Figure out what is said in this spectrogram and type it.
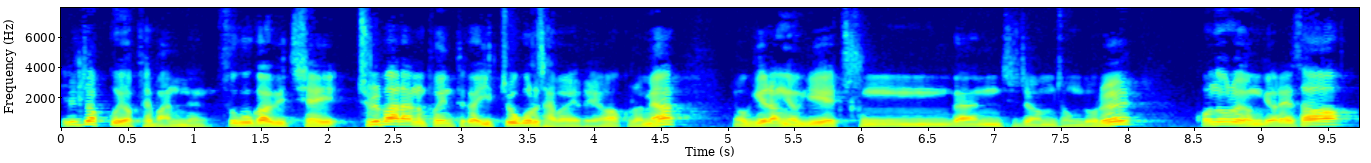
일적구 옆에 맞는 수구가 위치 출발하는 포인트가 이쪽으로 잡아야 돼요. 그러면 여기랑 여기의 중간 지점 정도를 코너로 연결해서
